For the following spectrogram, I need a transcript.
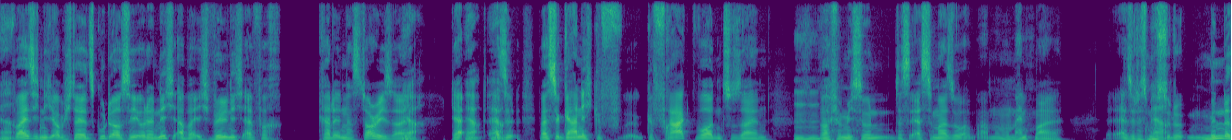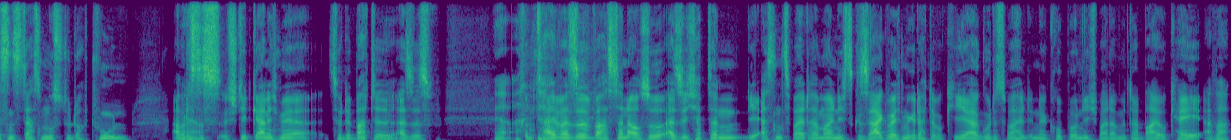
ja. weiß ich nicht, ob ich da jetzt gut aussehe oder nicht, aber ich will nicht einfach gerade in der Story sein. Ja. Der, ja, also, weißt du, gar nicht gef gefragt worden zu sein, mhm. war für mich so das erste Mal so, Moment mal. Also, das musst du, mindestens das musst du doch tun. Aber das ist, steht gar nicht mehr zur Debatte. Mhm. Also, es, ja. Und teilweise war es dann auch so, also ich habe dann die ersten zwei, drei Mal nichts gesagt, weil ich mir gedacht habe, okay, ja gut, es war halt in der Gruppe und ich war da mit dabei, okay, aber,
